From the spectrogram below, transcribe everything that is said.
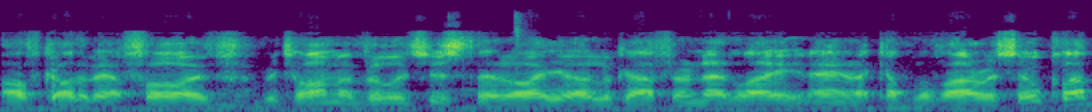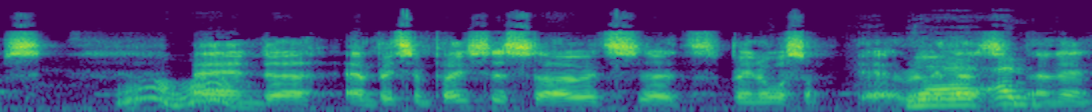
I've got about five retirement villages that I uh, look after in Adelaide, and a couple of RSL clubs, oh, wow. and uh, and bits and pieces. So it's it's been awesome. Yeah, it really Yeah, has. and- then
